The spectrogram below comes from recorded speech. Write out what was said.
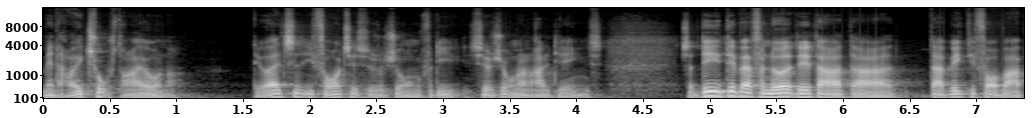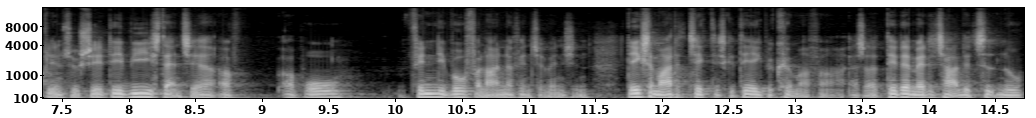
Men der er jo ikke to streger under. Det er jo altid i forhold til situationen, fordi situationerne aldrig er ens. Så det, det er i hvert fald noget af det, der, der, der er vigtigt for at bare blive en succes. Det er vi i stand til at, at bruge, finde niveau for line of intervention. Det er ikke så meget det tekniske, det er jeg ikke bekymret for. Altså det der med, at det tager lidt tid nu,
